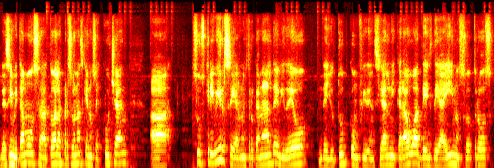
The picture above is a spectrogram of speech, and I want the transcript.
Les invitamos a todas las personas que nos escuchan a suscribirse a nuestro canal de video de YouTube Confidencial Nicaragua. Desde ahí nosotros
